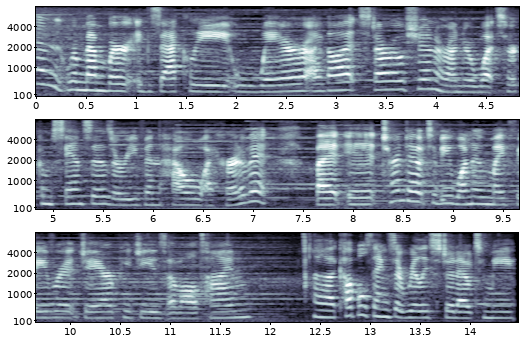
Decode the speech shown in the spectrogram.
even remember exactly where I got Star Ocean or under what circumstances or even how I heard of it, but it turned out to be one of my favorite JRPGs of all time. Uh, a couple things that really stood out to me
